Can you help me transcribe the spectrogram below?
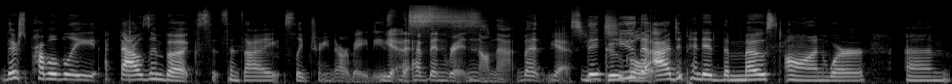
there's probably a thousand books since I sleep trained our babies yes. that have been written on that. But yes, the Google two that I depended the most on were um,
